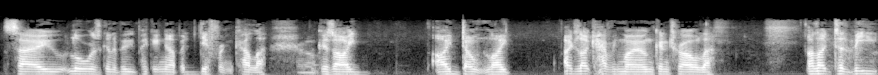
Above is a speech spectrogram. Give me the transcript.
so Laura's going to be picking up a different colour because I, I don't like, I like having my own controller. I like to be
